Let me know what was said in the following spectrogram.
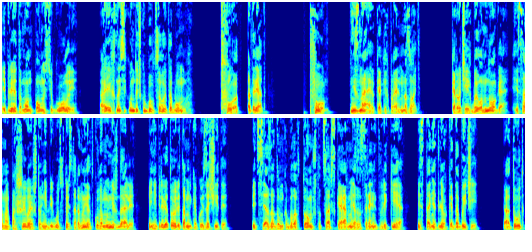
и при этом он полностью голый, а их на секундочку был целый табун. Фу, отряд. Фу, не знаю, как их правильно назвать. Короче, их было много, и самое паршивое, что они бегут с той стороны, откуда мы не ждали, и не приготовили там никакой защиты. Ведь вся задумка была в том, что царская армия застрянет в реке и станет легкой добычей. А тут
